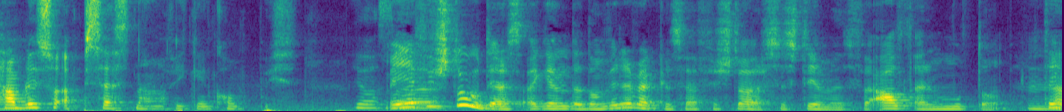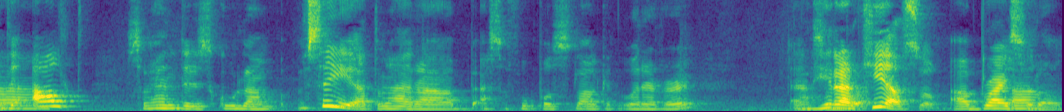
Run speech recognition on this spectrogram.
Han blev så obsessed när han fick en kompis. Jag Men jag förstod deras agenda. De ville verkligen så här förstöra systemet för allt är emot dem. Mm. Tänk dig Ja. allt som händer i skolan. Säg att de här äh, alltså, fotbollslaget, whatever. En alltså, hierarki alltså. Ja, Bryce och dem.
